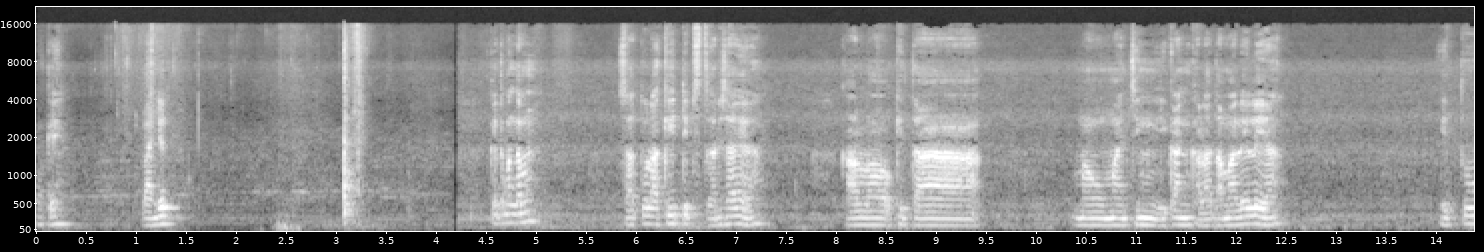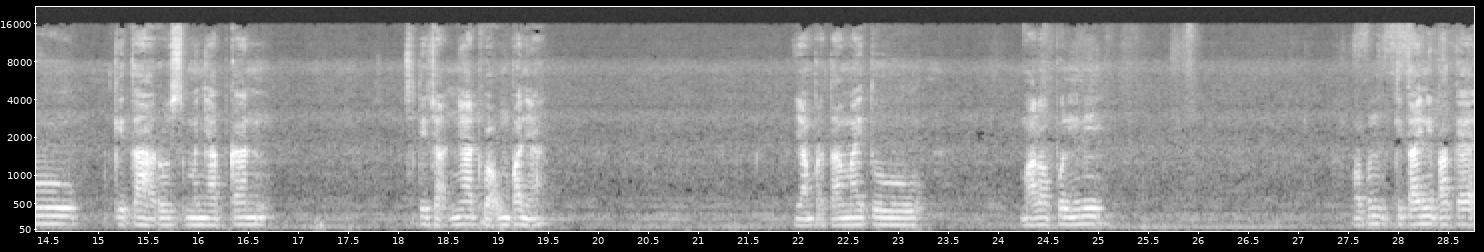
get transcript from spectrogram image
Oke lanjut. Oke teman-teman. Satu lagi tips dari saya. Kalau kita mau mancing ikan galatama lele ya itu kita harus menyiapkan setidaknya dua umpan ya yang pertama itu walaupun ini walaupun kita ini pakai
